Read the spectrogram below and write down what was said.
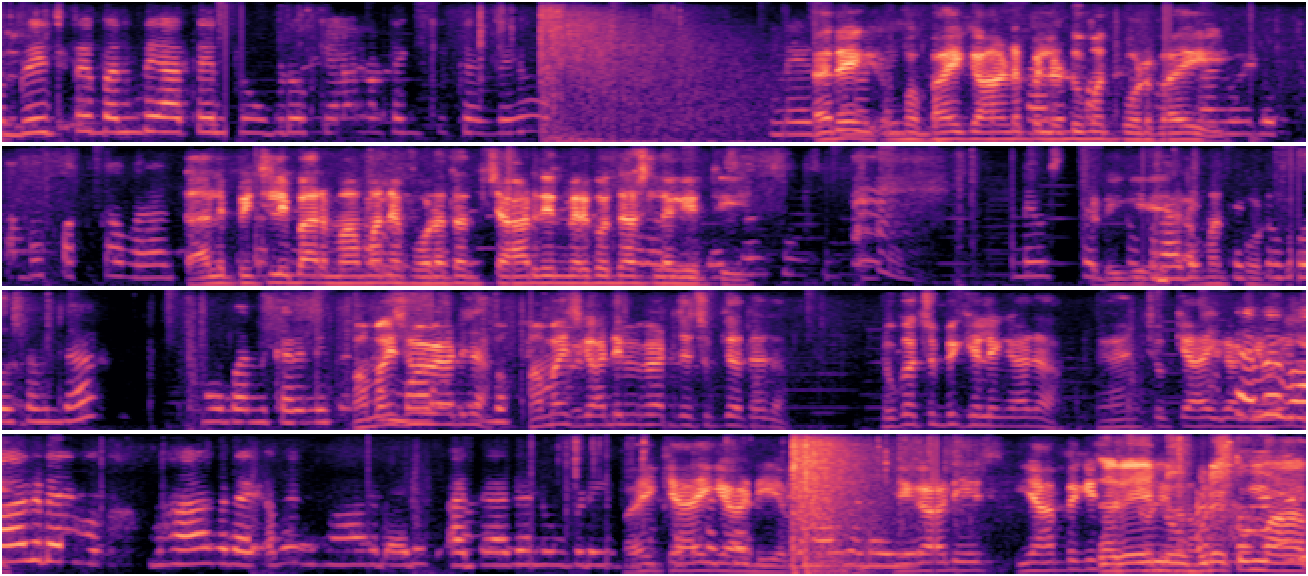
ब्रिज पे बंदे आते हैं नूबड़ो क्या नौटंकी कर रहे हो? अरे भाई गांड पे लड्डू मत फोड़ भाई। साले पिछली बार मामा ने फोड़ा था चार दिन मेरे को दस लगी थी। उस ठीक है, मत फोड़। समझा। मुँह बंद कर नहीं मामा इसमें बैठ जा मामा इस गाड़ी में बैठ जा चुप जाता जा लुका छुपी खेलेंगे आजा। बहन चो क्या ही गाड़ी अबे भाग रहा है वो भाग रहा है अबे भाग रहा है रुक, आजा आजा नूबड़ी। भाई क्या ही गाड़ी है ये गाड़ी यहाँ पे किस अरे नुबड़े को मार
